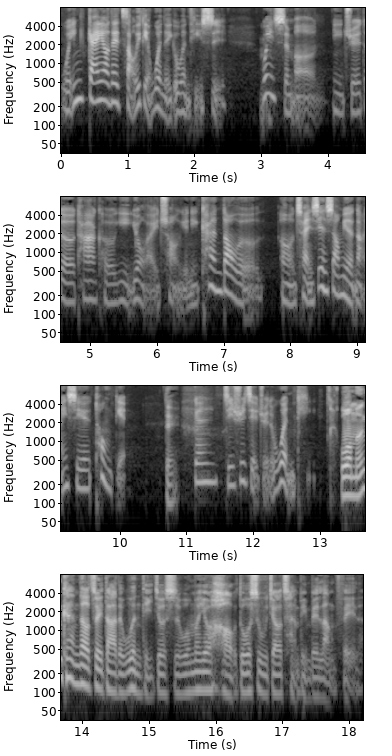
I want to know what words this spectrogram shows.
我应该要再早一点问的一个问题是：嗯、为什么你觉得它可以用来创业？你看到了？嗯、呃，产线上面哪一些痛点？对，跟急需解决的问题。我们看到最大的问题就是，我们有好多塑胶产品被浪费了。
